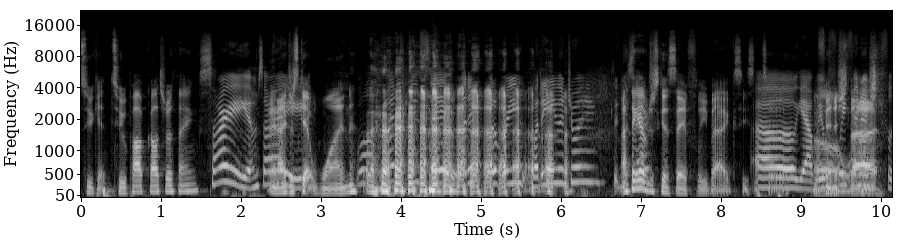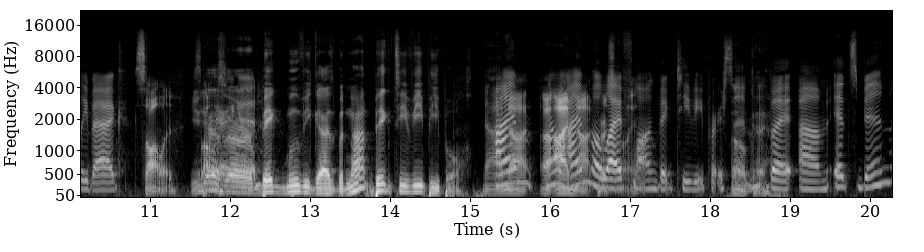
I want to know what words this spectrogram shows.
So you get two pop culture things, sorry, I'm sorry. and I just get one. Well, what did you say? What, did, what were you? What are you enjoying? You I think say? I'm just gonna say Fleabag season two. Oh yeah, we, We we finished finished, that. Fleabag. Solid. You Solid. guys Very are good. big movie guys, but not big TV people. No, I'm I'm not. Uh, no, I'm, I'm, not a personally. lifelong big TV person, Okay. but um, it's been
